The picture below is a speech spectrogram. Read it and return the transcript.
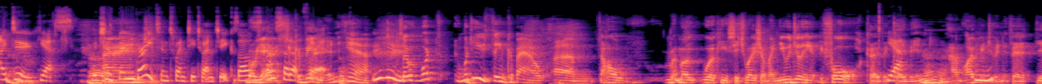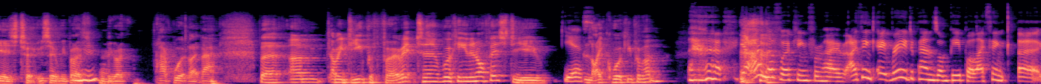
I do, yes, which has been great in 2020 because I was Well, yeah, all set up for it. Mm-hmm. convenient. Yeah. So what what do you think about um, the whole remote working situation? I mean, you were doing it before COVID Yeah. Mm-hmm. came in. Um, I've been doing it for years too, so we both we both have worked like that. But um, I mean, do you prefer it to working in an office? Do you Yes. like working from home? yeah, I love working from home. I think it really depends on people. I think uh,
